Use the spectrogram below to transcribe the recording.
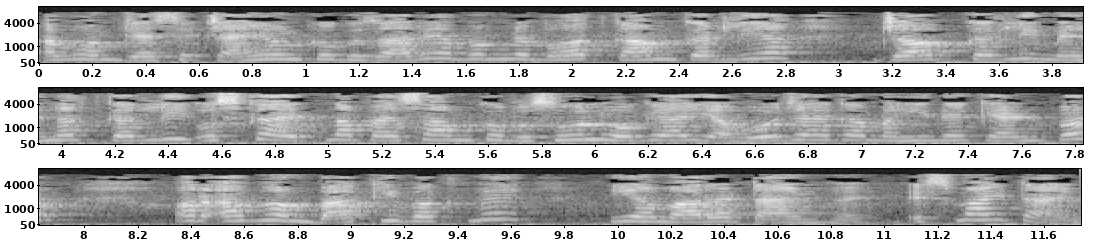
اب ہم جیسے چاہیں ان کو گزارے اب ہم نے بہت کام کر لیا، جاب کر لی، محنت کر لی، اس کا اتنا پیسہ ہم کو وصول ہو گیا یا ہو جائے گا مہینے کے اینڈ پر۔ اور اب ہم باقی وقت میں، یہ ہمارا ٹائم ہے۔ اٹس مائی ٹائم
